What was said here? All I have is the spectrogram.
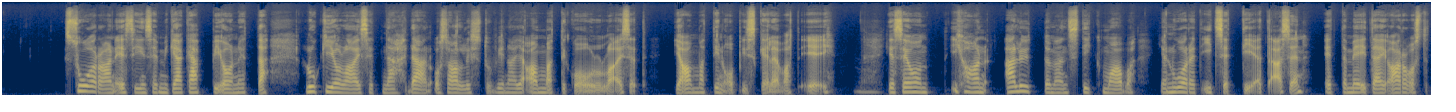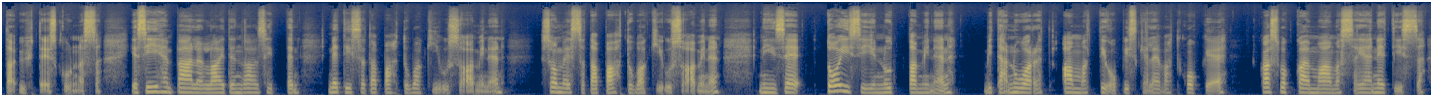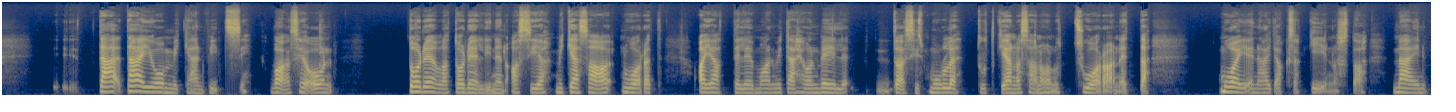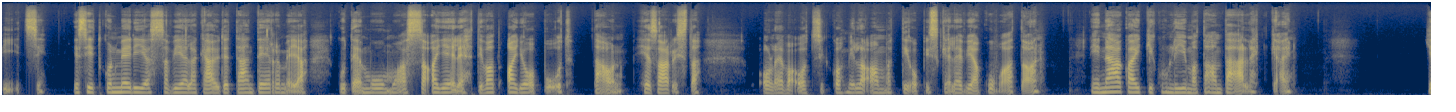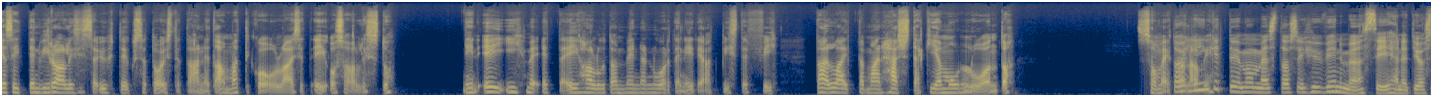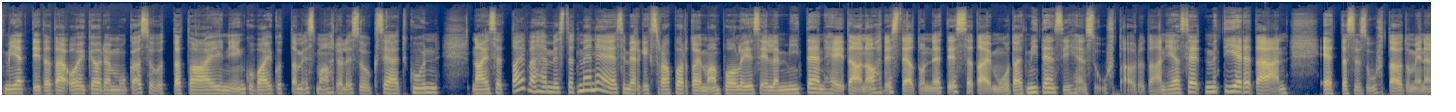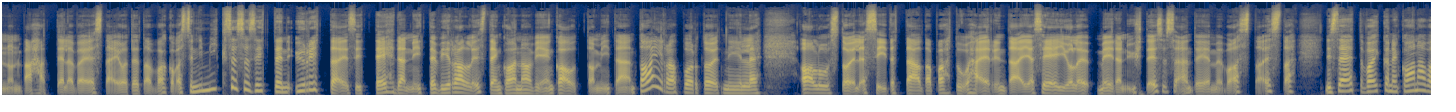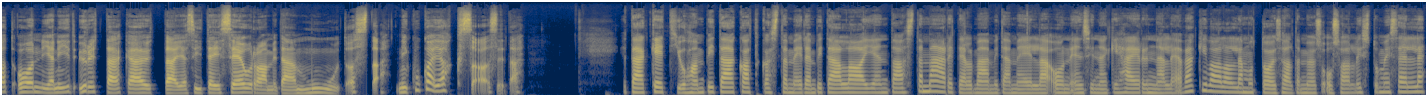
suoraan esiin se, mikä käppi on, että lukiolaiset nähdään osallistuvina ja ammattikoululaiset ja ammattin opiskelevat ei. Mm. Ja se on ihan älyttömän stigmaava ja nuoret itse tietää sen, että meitä ei arvosteta yhteiskunnassa. Ja siihen päälle laitetaan sitten netissä tapahtuva kiusaaminen, somessa tapahtuva kiusaaminen, niin se toisiinnuttaminen, mitä nuoret ammattiopiskelevat kokee kasvokkain maailmassa ja netissä, tämä, ei ole mikään vitsi, vaan se on todella todellinen asia, mikä saa nuoret ajattelemaan, mitä he on meille, tai siis mulle tutkijana sanonut suoraan, että mua ei enää jaksa kiinnostaa, mä en viitsi. Ja sitten kun mediassa vielä käytetään termejä, kuten muun muassa ajelehtivat ajopuut, tämä on Hesarista oleva otsikko, millä ammattiopiskelevia kuvataan, niin nämä kaikki kun liimataan päällekkäin, ja sitten virallisissa yhteyksissä toistetaan, että ammattikoululaiset ei osallistu, niin ei ihme, että ei haluta mennä nuortenideat.fi tai laittamaan hashtagia mun luonto – somekanaviin. Toi linkittyy mun mielestä tosi hyvin myös siihen, että jos miettii tätä oikeudenmukaisuutta tai niin kuin vaikuttamismahdollisuuksia, että kun naiset tai vähemmistöt menee esimerkiksi raportoimaan poliisille, miten heitä on ahdisteltu netissä tai muuta, että miten siihen suhtaudutaan. Ja se, me tiedetään, että se suhtautuminen on vähättelevä ja sitä ei oteta vakavasti, niin miksi sä sitten yrittäisit tehdä niiden virallisten kanavien kautta mitään? Tai raportoit niille alustoille siitä, että täällä tapahtuu häirintää ja se ei ole meidän yhteisösääntöjemme vastaan erilaista, niin se, että vaikka ne kanavat on ja niitä yrittää käyttää ja siitä ei seuraa mitään muutosta, niin kuka jaksaa sitä? Ja tämä ketjuhan pitää katkaista, meidän pitää laajentaa sitä määritelmää, mitä meillä on ensinnäkin häirinnälle ja väkivallalle, mutta toisaalta myös osallistumiselle.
